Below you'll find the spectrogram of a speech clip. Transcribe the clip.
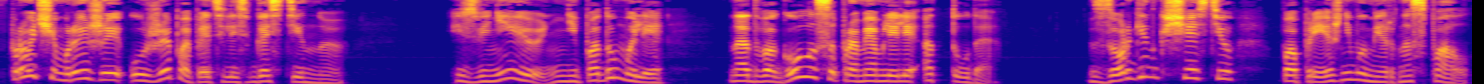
Впрочем, рыжие уже попятились в гостиную. Извини, не подумали. На два голоса промямлили оттуда. Зоргин, к счастью, по-прежнему мирно спал.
